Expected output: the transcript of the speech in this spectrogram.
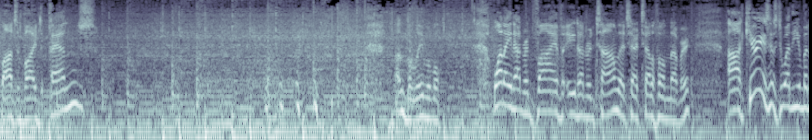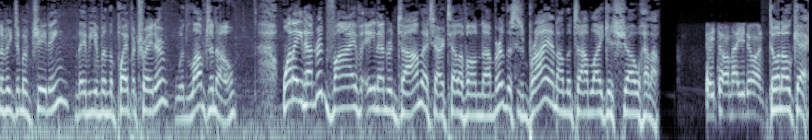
Sponsored by Depends. Unbelievable. 1-800-5800-TOM. That's our telephone number. Uh, curious as to whether you've been a victim of cheating. Maybe you've been the perpetrator. Would love to know. 1-800-5800-TOM. That's our telephone number. This is Brian on the Tom Leykis show. Hello. Hey, Tom, how you doing? Doing okay.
